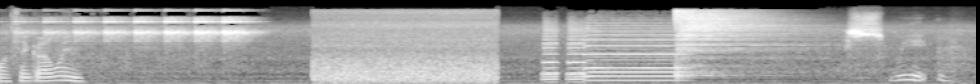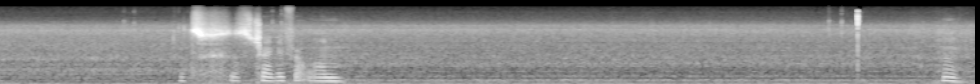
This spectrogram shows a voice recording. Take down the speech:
I think I win. Sweet. Let's let's try a different one. Hmm.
